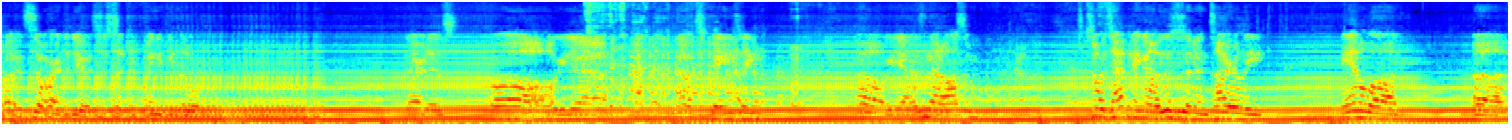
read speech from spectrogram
Oh, it's so hard to do. It's just such a finicky little. There it is. Oh yeah. now it's phasing. Oh yeah, isn't that awesome? So what's happening now? This is an entirely analog uh,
